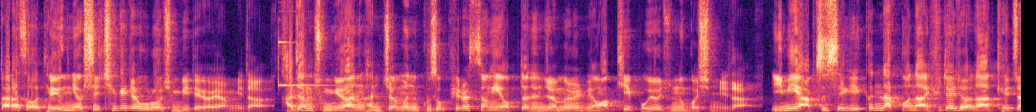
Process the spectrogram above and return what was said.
따라서 대응 역시 체계적으로 준비되어야 합니다. 가장 중요한 관점은 구속 필요성이 없다는 점을 명확히 보여주는 것입니다. 이미 압수수색이 끝났거나 휴대전화, 계좌,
